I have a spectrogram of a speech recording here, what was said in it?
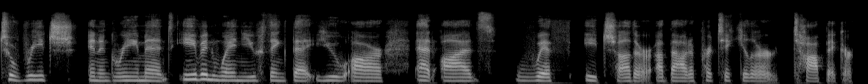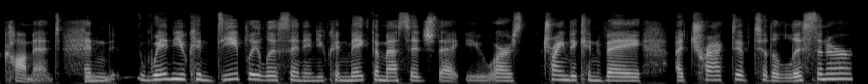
to reach an agreement, even when you think that you are at odds with each other about a particular topic or comment. Mm. And when you can deeply listen and you can make the message that you are trying to convey attractive to the listener,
